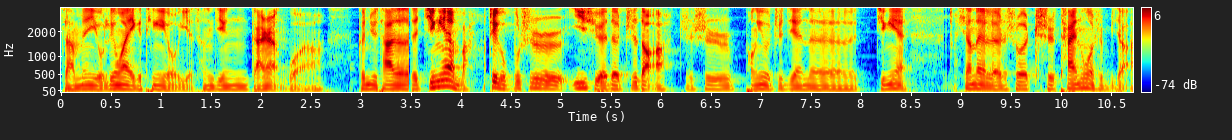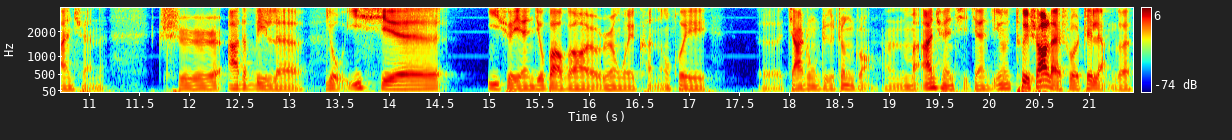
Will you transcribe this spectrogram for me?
咱们有另外一个听友也曾经感染过啊。根据他的经验吧，这个不是医学的指导啊，只是朋友之间的经验。相对来说，吃泰诺是比较安全的，吃阿德维勒有一些医学研究报告认为可能会呃加重这个症状嗯。那么安全起见，因为退烧来说，这两个。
